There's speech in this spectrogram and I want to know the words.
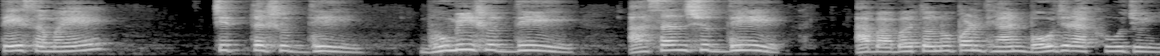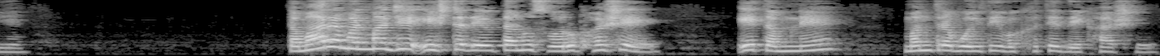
તે સમયે ચિત્ત શુદ્ધિ, ભૂમિ શુદ્ધિ, આસન શુદ્ધિ, આ બાબતોનું પણ ધ્યાન બહુ જ રાખવું જોઈએ. તમારા મનમાં જે ઈષ્ટ દેવતાનું સ્વરૂપ હશે, એ તમને મંત્ર બોલતી વખતે દેખાશે.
